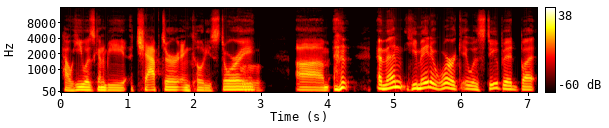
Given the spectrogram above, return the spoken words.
how he was going to be a chapter in Cody's story. Mhm. Um, and then he made it work. It was stupid, but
